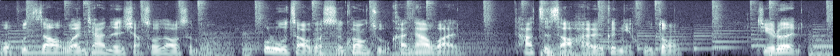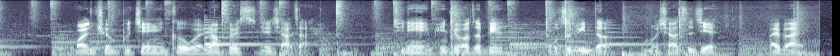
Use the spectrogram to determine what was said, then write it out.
我不知道玩家能享受到什么。不如找个实况组看他玩，他至少还会跟你互动。结论：完全不建议各位浪费时间下载。今天影片就到这边，我是冰的，我们下次见，拜拜。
